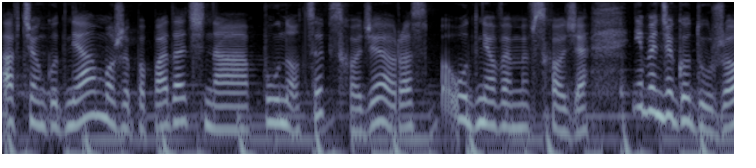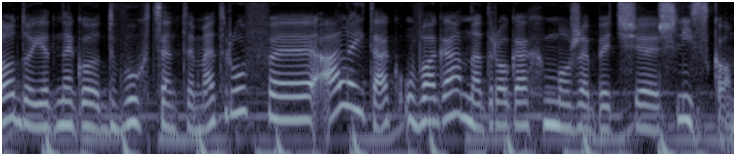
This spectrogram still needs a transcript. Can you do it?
a w ciągu dnia może popadać na północy, wschodzie oraz południowym wschodzie. Nie będzie go dużo, do 1-2 centymetrów, y, ale i tak, uwaga, na drogach może być e, ślisko.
